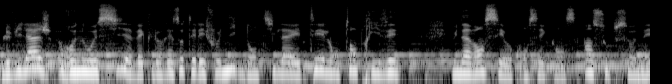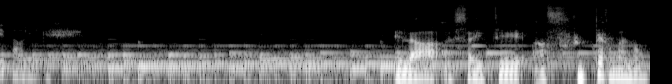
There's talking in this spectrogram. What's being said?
Le village renoue aussi avec le réseau téléphonique dont il a été longtemps privé, une avancée aux conséquences insoupçonnées par l'élu. Et là, ça a été un flux permanent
